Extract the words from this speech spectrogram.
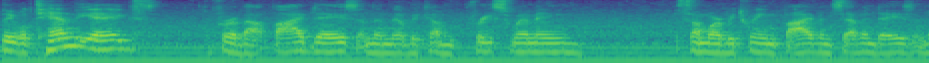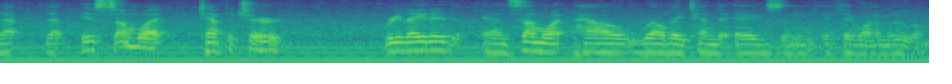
They will tend the eggs for about five days, and then they'll become free swimming somewhere between five and seven days, and that, that is somewhat temperature related and somewhat how well they tend to eggs and if they want to move them.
